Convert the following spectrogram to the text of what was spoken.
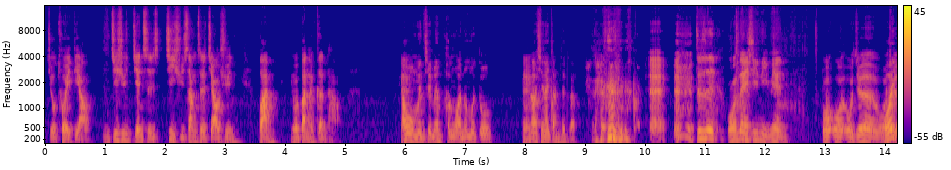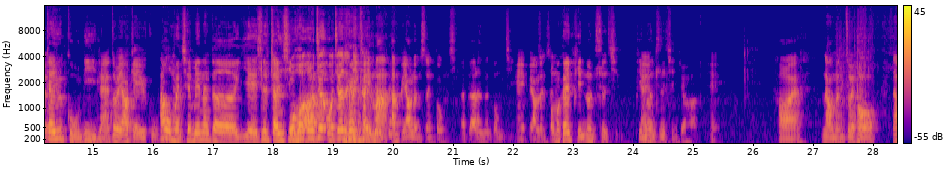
就退掉，你继续坚持，继续上次的教训，办你会办得更好。然后我们前面喷完那么多，对然后先来讲这个，就是我内心里面，我我我觉得我我会给予鼓励哎，的。对，要给予鼓励啊，我们前面那个也是真心话，我觉得我觉得你可以骂，但不要人身攻击，呃不要人身攻击，哎，不要人身攻击。我们可以评论事情，评论事情就好了。好啊，那我们最后，那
